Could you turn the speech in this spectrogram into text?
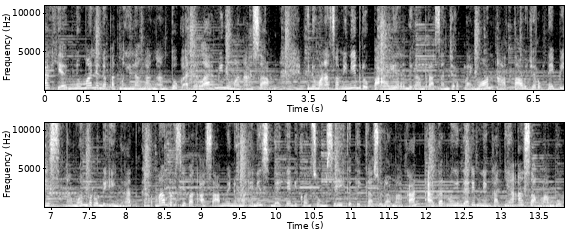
Terakhir, minuman yang dapat menghilangkan ngantuk adalah minuman asam. Minuman asam ini berupa air dengan perasan jeruk lemon atau jeruk nipis. Namun perlu diingat, karena bersifat asam, minuman ini sebaiknya dikonsumsi ketika sudah makan agar menghindari meningkatnya asam lambung.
